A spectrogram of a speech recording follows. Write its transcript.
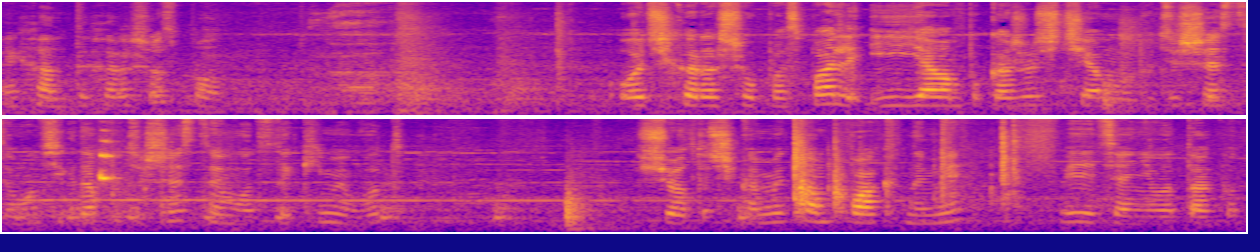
Айхан, ты хорошо спал? Очень хорошо поспали, и я вам покажу, с чем мы путешествуем. Мы всегда путешествуем вот с такими вот щеточками компактными. Видите, они вот так вот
